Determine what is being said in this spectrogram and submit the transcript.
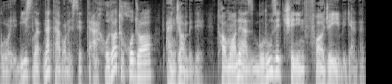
گروه 20 نتوانسته تعهدات خود را انجام بده تا مانع از بروز چنین فاجعه‌ای بگردد.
